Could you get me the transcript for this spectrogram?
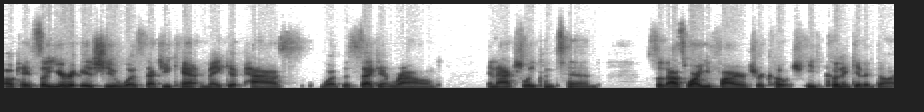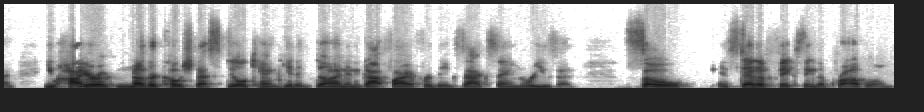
okay, so your issue was that you can't make it past what the second round and actually contend. So that's why you fired your coach. He couldn't get it done. You hire another coach that still can't get it done and got fired for the exact same reason. So instead of fixing the problem,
